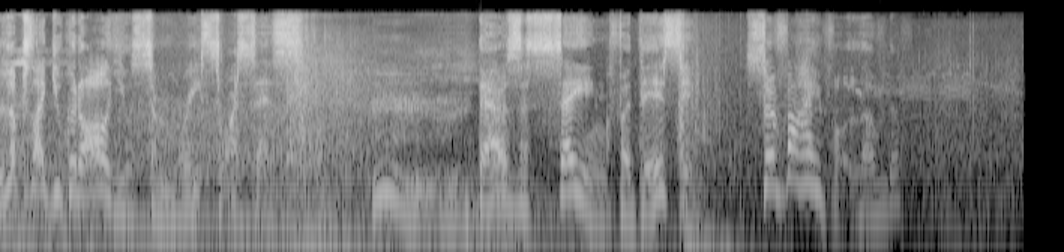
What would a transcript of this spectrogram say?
Looks like you could all use some resources. Hmm, there's a saying for this. It, survival of the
